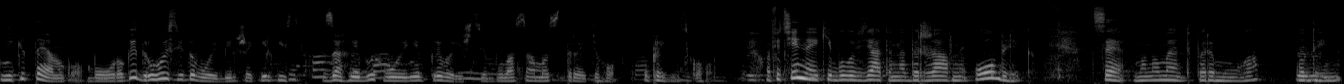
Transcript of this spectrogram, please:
Нікітенко. Бо у роки Другої світової більша кількість загиблих воїнів криворіжців була саме з третього українського. Офіційно, які були взяті на державний облік, це монумент Перемога 1,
